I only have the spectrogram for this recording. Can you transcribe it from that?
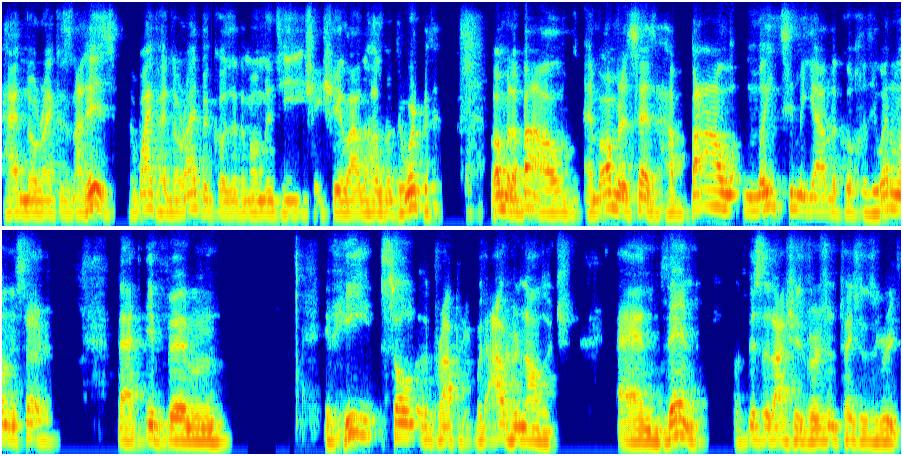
had no right because it's not his. The wife had no right because at the moment he she, she allowed the husband to work with it. And Ba'amr says, Habal He went along and said that if um, if he sold the property without her knowledge, and then this is Rashi's version, Tracy agrees,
